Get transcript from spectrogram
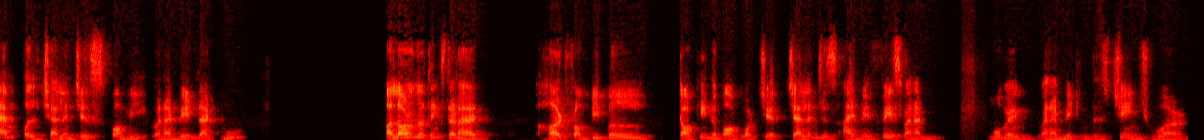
ample challenges for me when I made that move a lot of the things that I had heard from people talking about what challenges I may face when I'm moving, when I'm making this change, were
